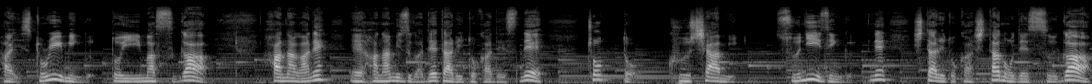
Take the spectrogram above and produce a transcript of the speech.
はい、streaming と言いますが、鼻がね、えー鼻水が出たりとかですね、ちょっとくしゃみ、スニージングね、したりとかしたのですが、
